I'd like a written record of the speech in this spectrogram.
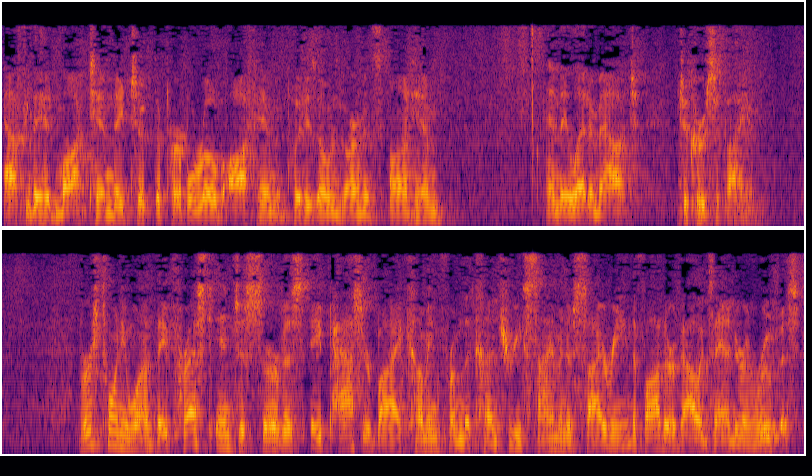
After they had mocked him, they took the purple robe off him and put his own garments on him, and they led him out to crucify him. Verse 21, they pressed into service a passerby coming from the country, Simon of Cyrene, the father of Alexander and Rufus,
